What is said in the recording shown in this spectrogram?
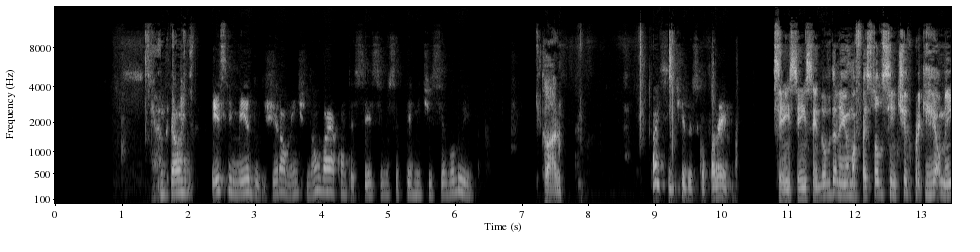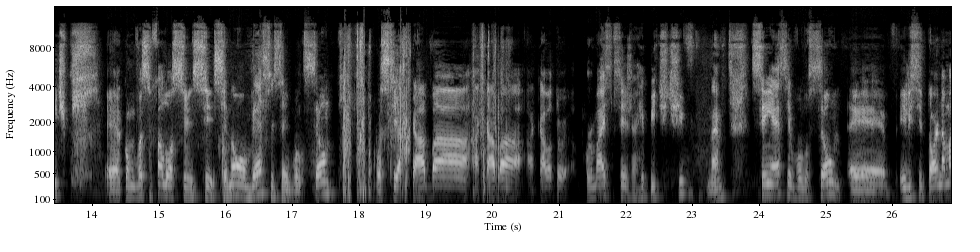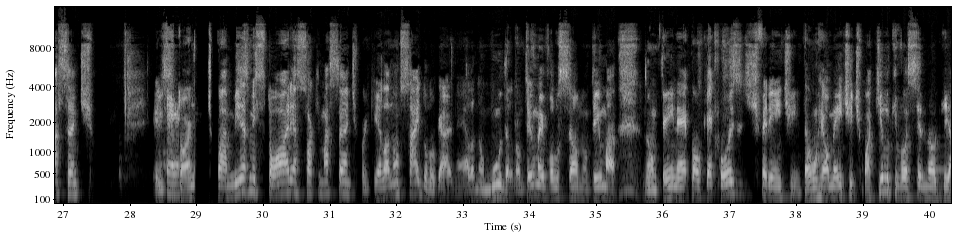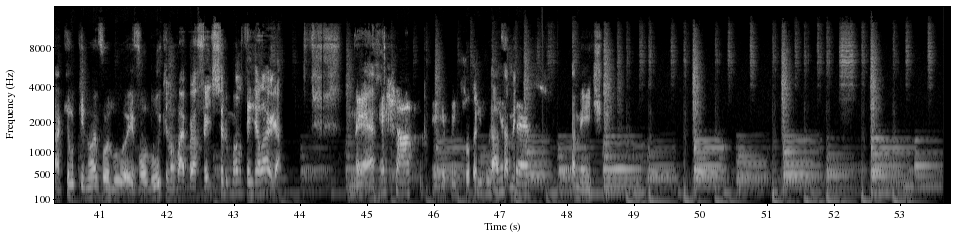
É, então, esse medo geralmente não vai acontecer se você permitir se evoluir. Claro. Faz sentido isso que eu falei? Sim, sim, sem dúvida nenhuma, faz todo sentido, porque realmente, é, como você falou, se, se, se não houvesse essa evolução, você acaba, acaba, acaba por mais que seja repetitivo, né? Sem essa evolução, é, ele se torna maçante. Ele é. se torna tipo, a mesma história, só que maçante, porque ela não sai do lugar, né? Ela não muda, ela não tem uma evolução, não tem uma, não tem, né, qualquer coisa de diferente. Então, realmente, tipo, aquilo que você não, que, aquilo que não evolui, evolui que não vai para frente, o ser humano tende a largar. Né? É, é chato, é repetitivo Exatamente. em excesso. Exatamente.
